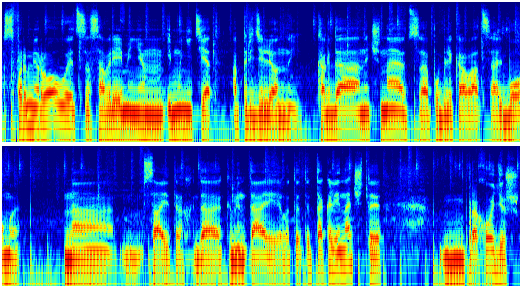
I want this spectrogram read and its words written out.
Сформировывается со временем иммунитет определенный. Когда начинаются публиковаться альбомы на сайтах, да, комментарии, вот это, так или иначе ты проходишь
